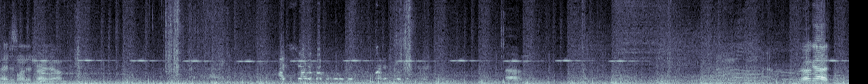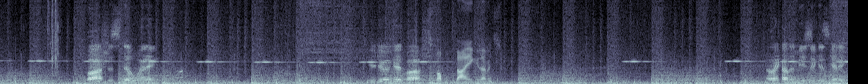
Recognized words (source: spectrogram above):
I just wanted to try it out. I shot him up a little bit. Might have. Um, oh god. Bosch is still winning. You're doing good, Bosch. Stop dying, damn it. I like how the music is getting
